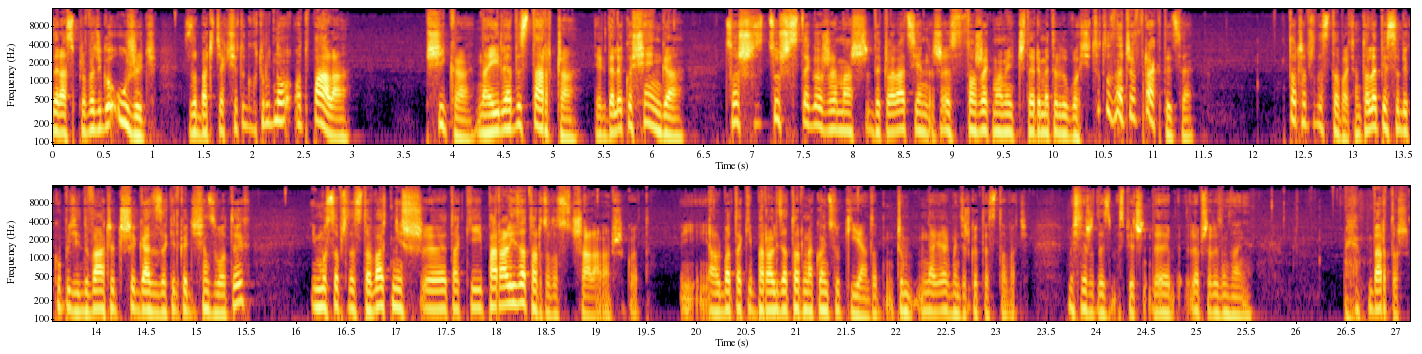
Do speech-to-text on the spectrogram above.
raz spróbować go użyć, zobaczyć, jak się tego trudno odpala. Psika, na ile wystarcza, jak daleko sięga, Cóż, cóż z tego, że masz deklarację, że stożek ma mieć 4 metry długości? Co to znaczy w praktyce? To trzeba przetestować. No to lepiej sobie kupić dwa czy trzy gazy za kilkadziesiąt złotych i móc to przetestować, niż e, taki paralizator, co to strzela na przykład. I, albo taki paralizator na końcu kija. To, jak będziesz go testować? Myślę, że to jest bezpieczne, lepsze rozwiązanie. Bartosz,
